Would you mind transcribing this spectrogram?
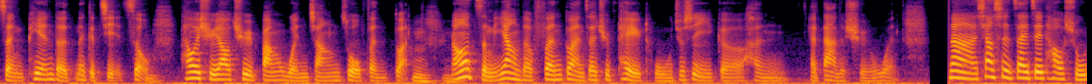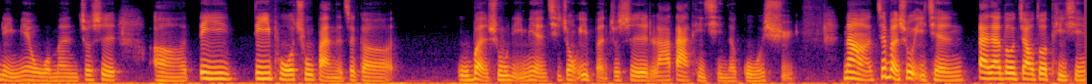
整篇的那个节奏，它会需要去帮文章做分段，嗯，然后怎么样的分段再去配图，就是一个很很大的学问。那像是在这套书里面，我们就是呃第一第一波出版的这个五本书里面，其中一本就是拉大提琴的国曲。那这本书以前大家都叫做提琴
